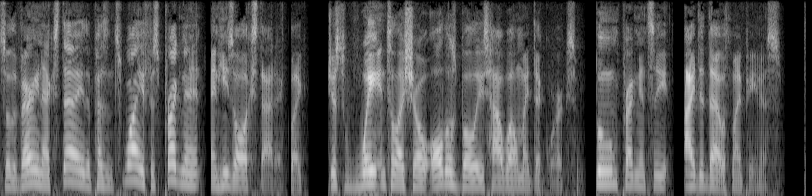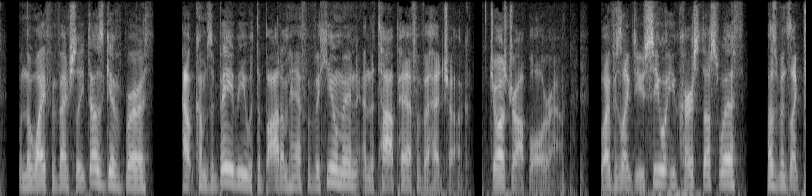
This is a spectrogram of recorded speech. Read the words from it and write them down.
So the very next day, the peasant's wife is pregnant and he's all ecstatic. Like, just wait until I show all those bullies how well my dick works. Boom, pregnancy. I did that with my penis. When the wife eventually does give birth, out comes a baby with the bottom half of a human and the top half of a hedgehog. Jaws drop all around. Wife is like, Do you see what you cursed us with? Husband's like,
